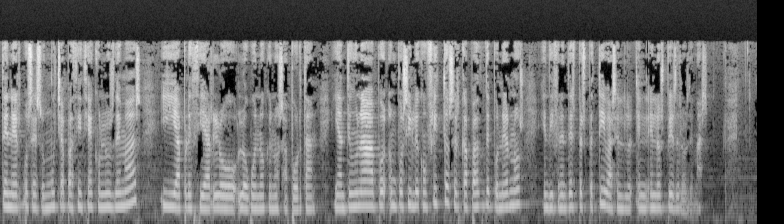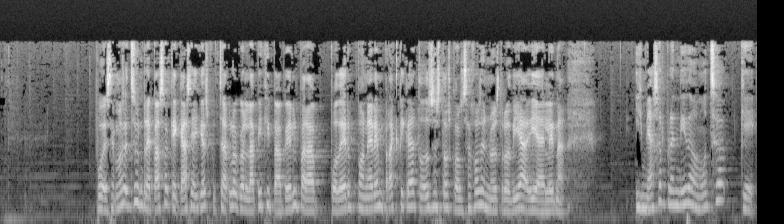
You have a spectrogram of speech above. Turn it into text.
tener pues eso mucha paciencia con los demás y apreciar lo, bueno que nos aportan y ante una, un posible conflicto ser capaz de ponernos en diferentes perspectivas en los pies de los demás. Pues hemos hecho un repaso que casi hay que escucharlo con lápiz y papel para poder poner en práctica todos estos consejos en nuestro día a día, Elena. Y me ha sorprendido mucho que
